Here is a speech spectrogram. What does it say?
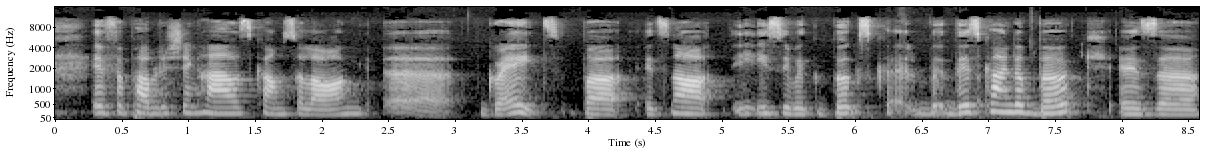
if a publishing house comes along, uh, great, but it's not easy with books. This kind of book is, uh,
